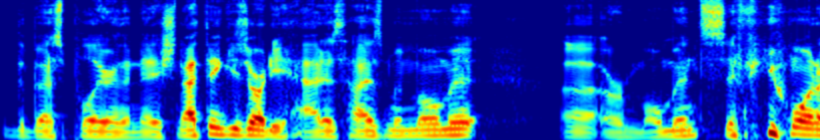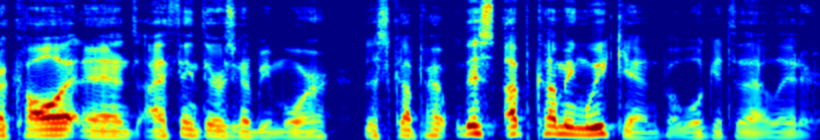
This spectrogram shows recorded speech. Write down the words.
the best player in the nation. I think he's already had his Heisman moment, uh, or moments, if you want to call it. And I think there's going to be more this cup, this upcoming weekend, but we'll get to that later.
